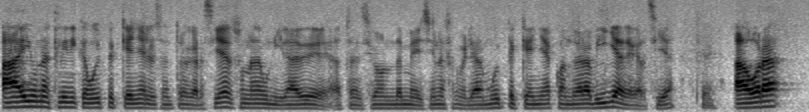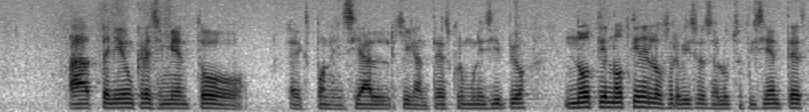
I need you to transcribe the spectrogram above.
hay una clínica muy pequeña en el centro de García, es una unidad de atención de medicina familiar muy pequeña cuando era Villa de García. Ahora ha tenido un crecimiento exponencial gigantesco el municipio no, tiene, no tienen los servicios de salud suficientes,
